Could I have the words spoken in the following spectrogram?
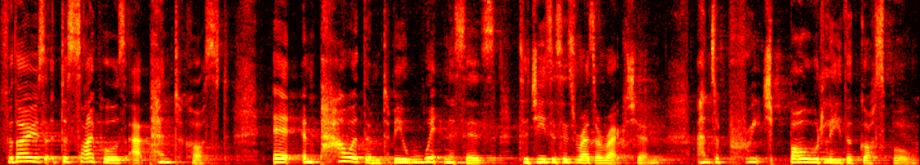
For those disciples at Pentecost, it empowered them to be witnesses to Jesus' resurrection and to preach boldly the gospel.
